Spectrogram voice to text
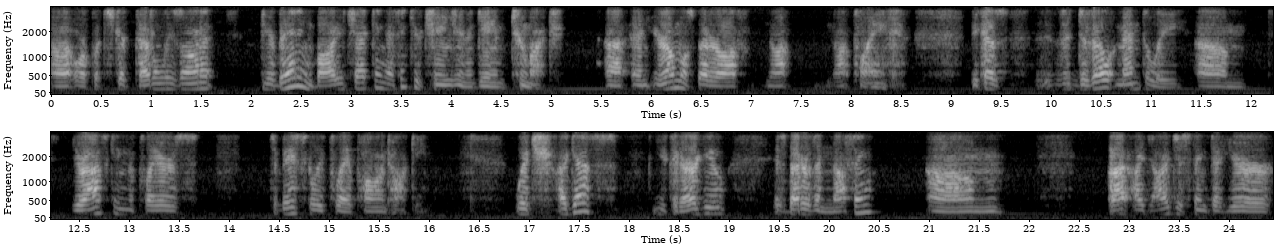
uh, or put strict penalties on it. If you're banning body checking, I think you're changing the game too much. Uh, and you're almost better off not not playing because the, developmentally um, you're asking the players to basically play pond hockey, which I guess you could argue is better than nothing. Um, but I, I, I just think that you're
